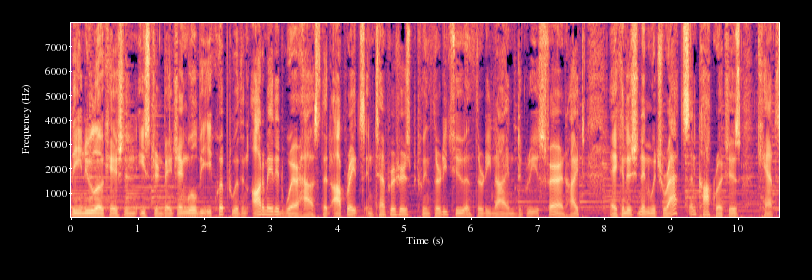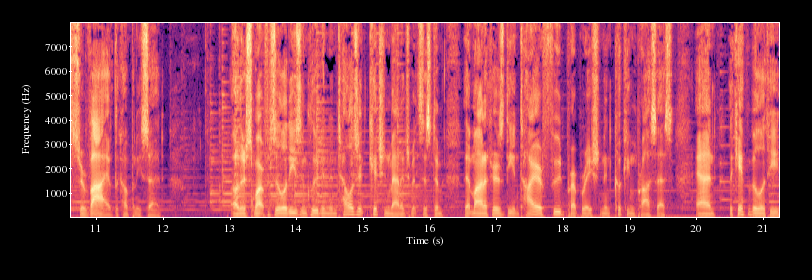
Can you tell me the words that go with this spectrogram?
The new location in eastern Beijing will be equipped with an automated warehouse that operates in temperatures between 32 and 39 degrees Fahrenheit, a condition in which rats and cockroaches can't survive, the company said. Other smart facilities include an intelligent kitchen management system that monitors the entire food preparation and cooking process, and the capability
